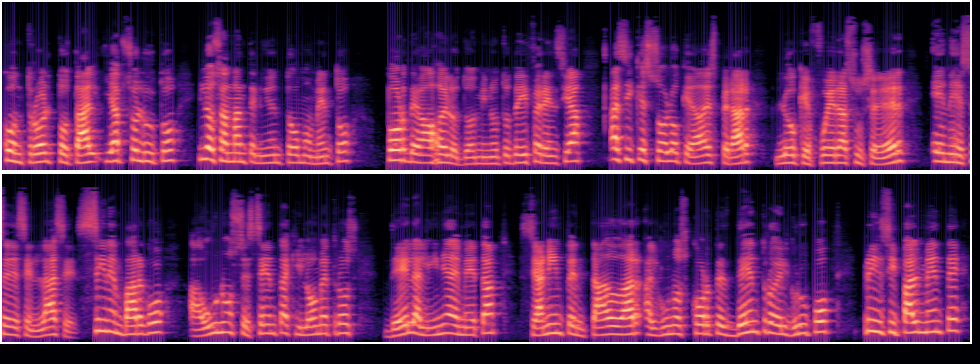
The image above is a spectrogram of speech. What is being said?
control total y absoluto y los han mantenido en todo momento por debajo de los dos minutos de diferencia, así que solo quedaba esperar lo que fuera a suceder en ese desenlace. Sin embargo, a unos 60 kilómetros de la línea de meta se han intentado dar algunos cortes dentro del grupo, principalmente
